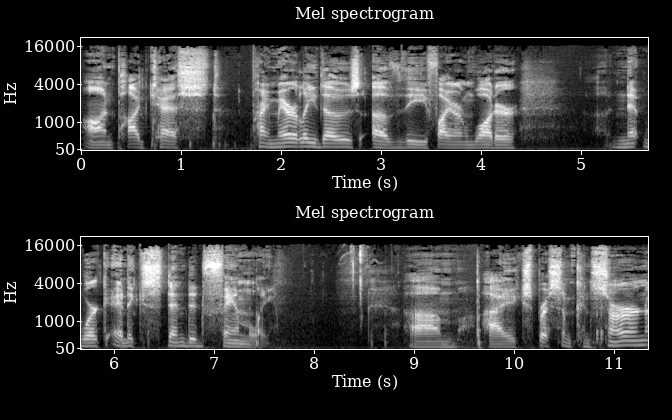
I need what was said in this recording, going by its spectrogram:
on podcasts, primarily those of the Fire and Water uh, Network and extended family. Um, I expressed some concern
